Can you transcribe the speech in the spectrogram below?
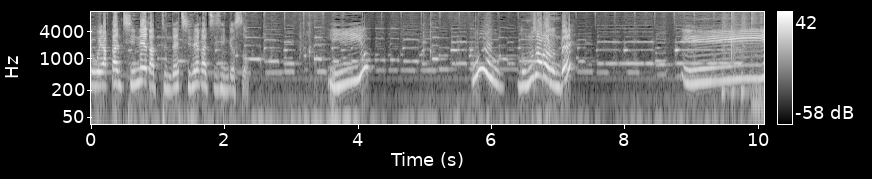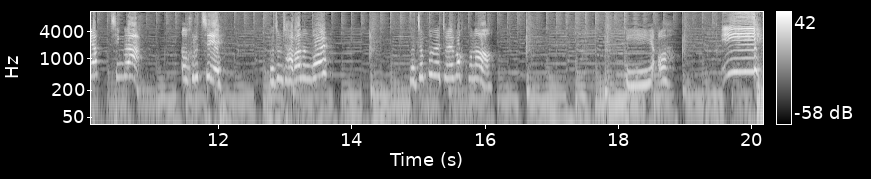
요거 약간 지네 같은데? 지네같이 생겼어. 이요? 오, 너무 잘하는데? 이야, 친구야! 어, 그렇지! 너 좀 잘하는걸? 너 점프맨 좀 해봤구나. 이, 어, 이!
